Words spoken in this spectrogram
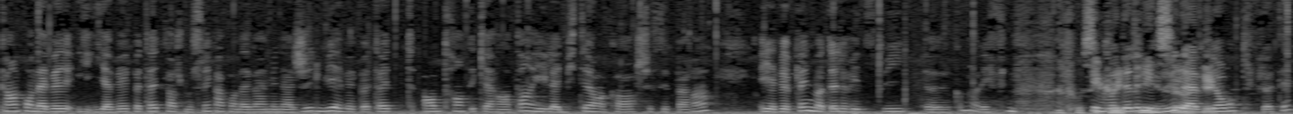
quand on avait, il y avait peut-être, quand je me souviens, quand on avait aménagé, lui avait peut-être entre 30 et 40 ans et il habitait encore chez ses parents. Et il y avait plein de modèles réduits, euh, comme dans les films, Oh, des modèles creepy, réduits d'avions qui flottaient.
